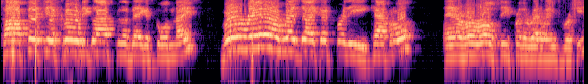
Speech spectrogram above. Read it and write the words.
Top 50 of Cody Glass for the Vegas Golden Knights. Vrana, red die cut for the Capitals. And Hirose for the Red Wings rookie.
